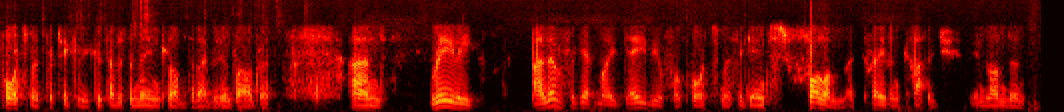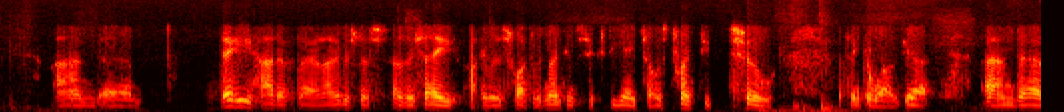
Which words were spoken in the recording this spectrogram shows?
Portsmouth, particularly because that was the main club that I was involved with. And really, I'll never forget my debut for Portsmouth against Fulham at Craven Cottage in London. And um, they had a player, and I was just, as I say, I was what it was 1968, so I was 22, I think it was, yeah. And uh,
